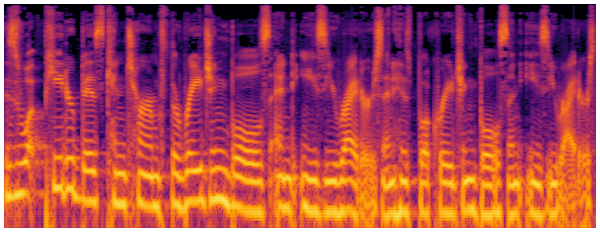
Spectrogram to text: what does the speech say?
This is what Peter Biskind termed the Raging Bulls and Easy Riders in his book, Raging Bulls and Easy Riders.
